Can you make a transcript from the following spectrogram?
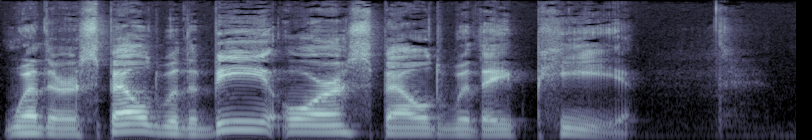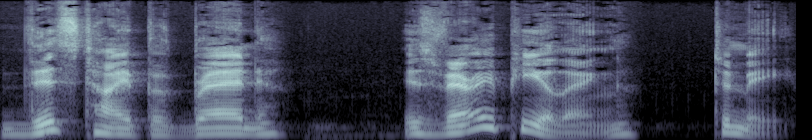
whether spelled with a B or spelled with a P. This type of bread is very appealing to me.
